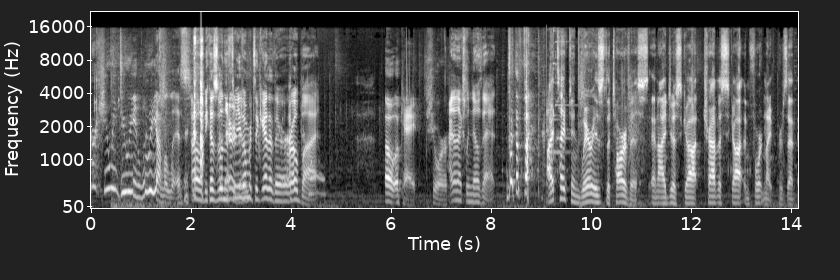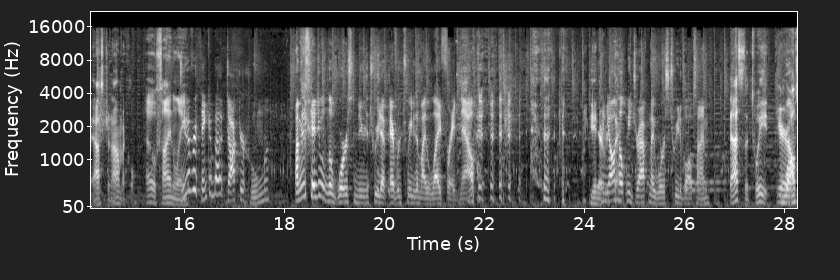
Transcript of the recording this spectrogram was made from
fuck are Huey, Dewey, and Louie on the list? Oh, because when the three of them is. are together, they're a robot. oh, okay, sure. I don't actually know that. What the fuck? I typed in where is the Tarvis, and I just got Travis Scott and Fortnite present astronomical. Oh, finally. Do you ever think about Doctor Whom? I'm gonna schedule the worst noon tweet I've ever tweeted in my life right now. Can y'all help me draft my worst tweet of all time? That's the tweet. Here, I'll,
